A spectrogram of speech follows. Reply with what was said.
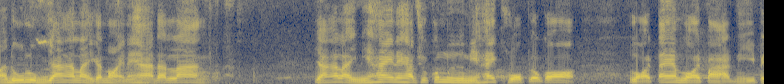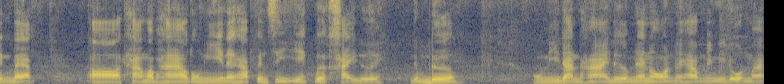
มาดูหลุมย่างอะไหล่กันหน่อยนะฮะด้านล่างยางอะไหล่มีให้นะครับ ชุดข้อมือมีให้ครบ แล้วก็รอยแต้มรอยปาดนี่เป็นแบบทางมะพร้าวตรงนี้นะครับ เป็นสีเปลือกไข่เลยเดิมๆ ตรงนี้ด้านท้ายเดิมแน่นอนนะครับ ไม่มีโดนมา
